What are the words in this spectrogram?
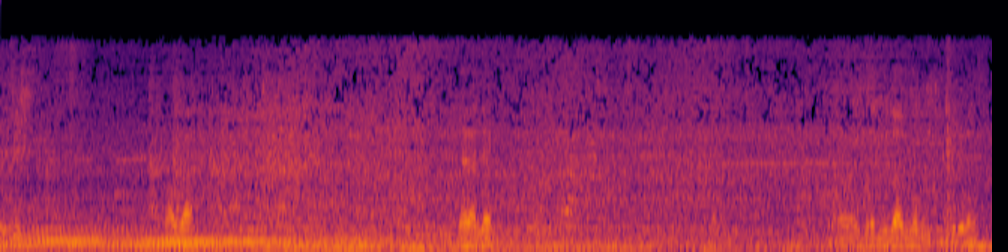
Müthiş. Valla. Herhalde. Ha, buranın müdavimi olur gibi geliyor bana.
